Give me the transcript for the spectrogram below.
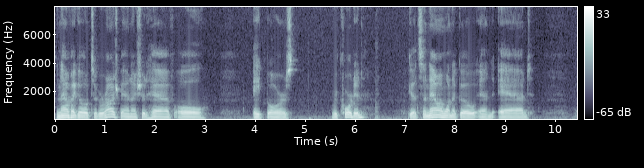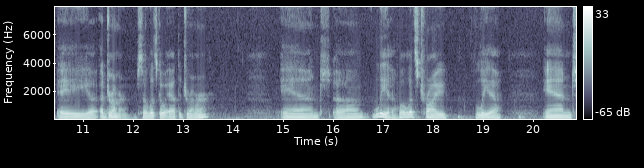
So now if I go to GarageBand, I should have all eight bars recorded. Good, so now I want to go and add a, uh, a drummer. So let's go add the drummer. And um, Leah. Well, let's try Leah. And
